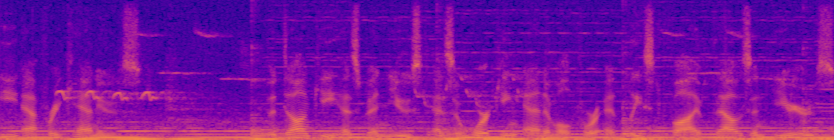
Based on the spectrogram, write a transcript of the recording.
E. africanus. The donkey has been used as a working animal for at least 5,000 years.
